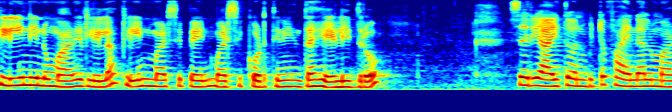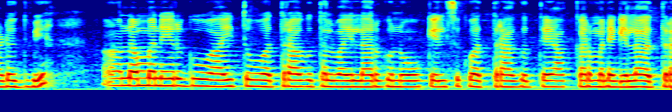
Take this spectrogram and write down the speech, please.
ಕ್ಲೀನ್ ಇನ್ನೂ ಮಾಡಿರಲಿಲ್ಲ. ಕ್ಲೀನ್ ಮಾಡಿಸಿ ಪೇಂಟ್ ಮಾಡಿಸಿ ಕೊಡ್ತೀನಿ ಅಂತ ಹೇಳಿದರು. ಸರಿ, ಆಯಿತು ಅಂದ್ಬಿಟ್ಟು ಫೈನಲ್ ಮಾಡಿದ್ವಿ. ನಮ್ಮ ಮನೆಯವ್ರಿಗೂ ಆಯಿತು, ಹತ್ರ ಆಗುತ್ತಲ್ವ ಎಲ್ಲರಿಗೂ ಕೆಲ್ಸಕ್ಕೂ ಹತ್ರ ಆಗುತ್ತೆ, ಅಕ್ಕರ ಮನೆಗೆಲ್ಲ ಹತ್ರ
